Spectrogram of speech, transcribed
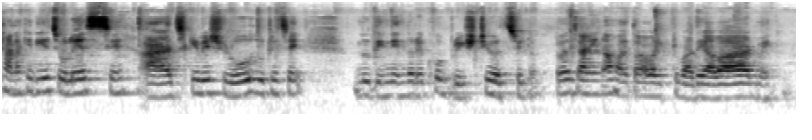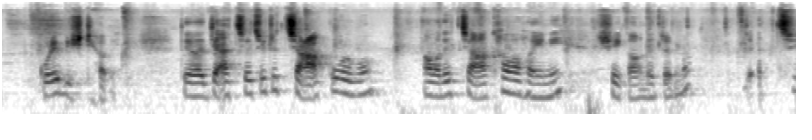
সানাকে দিয়ে চলে এসছে। আর আজকে বেশ রোদ উঠেছে। দু তিন দিন ধরে খুব বৃষ্টি হচ্ছিল। এবার জানি না, হয়তো আবার একটু বাদে আবার মেঘ করে বৃষ্টি হবে। তো এবার যাচ্ছে হচ্ছে একটু চা করব। আমাদের চা খাওয়া হয়নি সেই কারণের জন্য যাচ্ছি।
